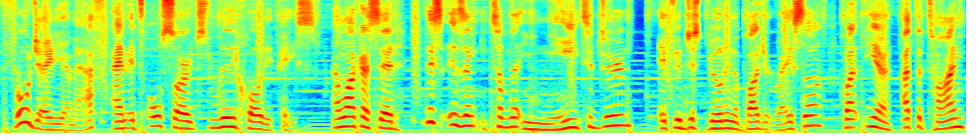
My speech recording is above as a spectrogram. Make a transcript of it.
full JDMF and it's also just a really quality piece. And like I said, this isn't something that you need to do if you're just building a budget racer. But you know, at the time,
